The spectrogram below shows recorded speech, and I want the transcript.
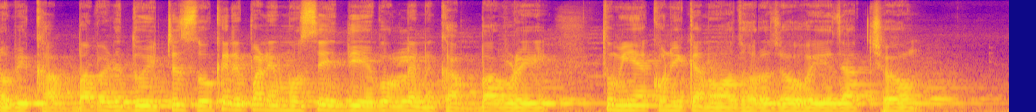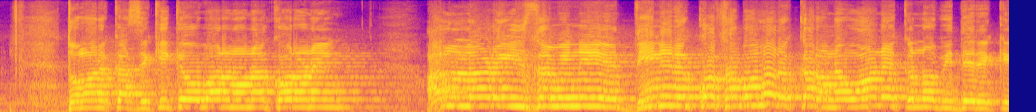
নবী খাব্বাবের দুইটা চোখের পানি মুছে দিয়ে বললেন খাব্বাব রে তুমি এখনই কেন অধৈর্য হয়ে যাচ্ছ? তোমার কাছে কি কেউ বর্ণনা করনে আল্লাহর এই জমিনে দিনের কথা বলার কারণে অনেক নবীদেরকে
